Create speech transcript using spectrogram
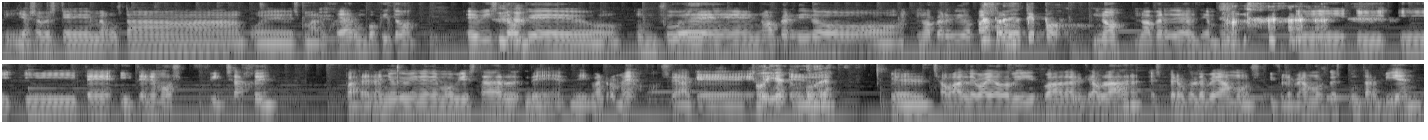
y ya sabes que me gusta pues marujear un poquito, he visto que un Zue no ha perdido no ha perdido paso. No ha perdido tiempo. No, no ha perdido el tiempo. y, y, y, tenemos fichaje para el año que viene de Movistar de, Iván Romeo. O sea que Oye, el chaval de Valladolid va a dar que hablar. Espero que le veamos y que le veamos despuntar bien,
